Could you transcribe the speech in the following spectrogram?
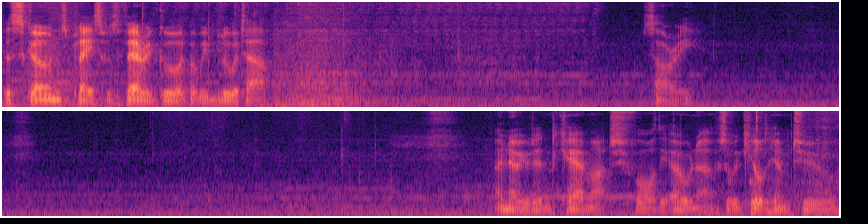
The scones place was very good, but we blew it up. Sorry. I know you didn't care much for the owner, so we killed him too.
